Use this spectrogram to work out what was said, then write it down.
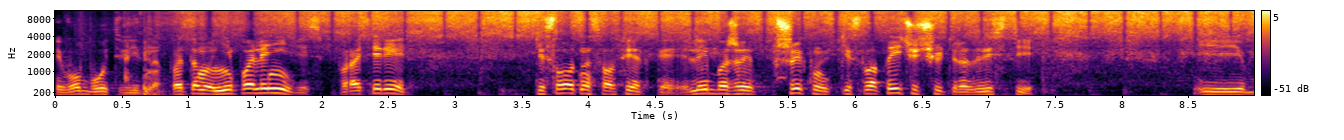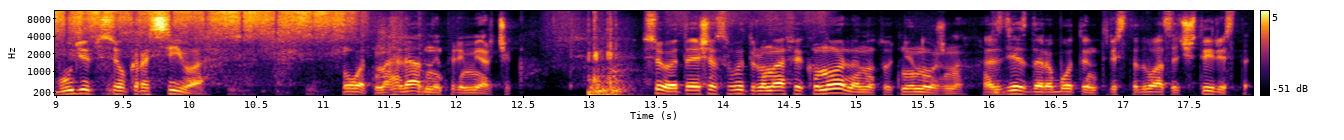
его будет видно. Поэтому не поленитесь протереть кислотной салфеткой, либо же пшикнуть кислоты чуть-чуть развести. И будет все красиво. Вот наглядный примерчик. Все, это я сейчас вытру нафиг в ноль, оно тут не нужно. А здесь доработаем 320-400.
